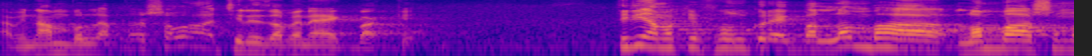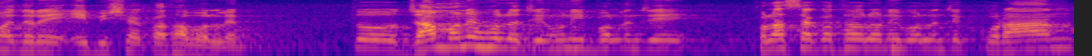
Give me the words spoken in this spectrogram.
আমি নাম বললে আপনারা সবাই চিনে যাবেন এক বাক্যে। তিনি আমাকে ফোন করে একবার লম্বা লম্বা সময় ধরে এই বিষয়ে কথা বললেন। তো যা মনে হলো যে উনি বললেন যে, খোলাসা কথা হলো উনি বললেন যে, কোরআন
